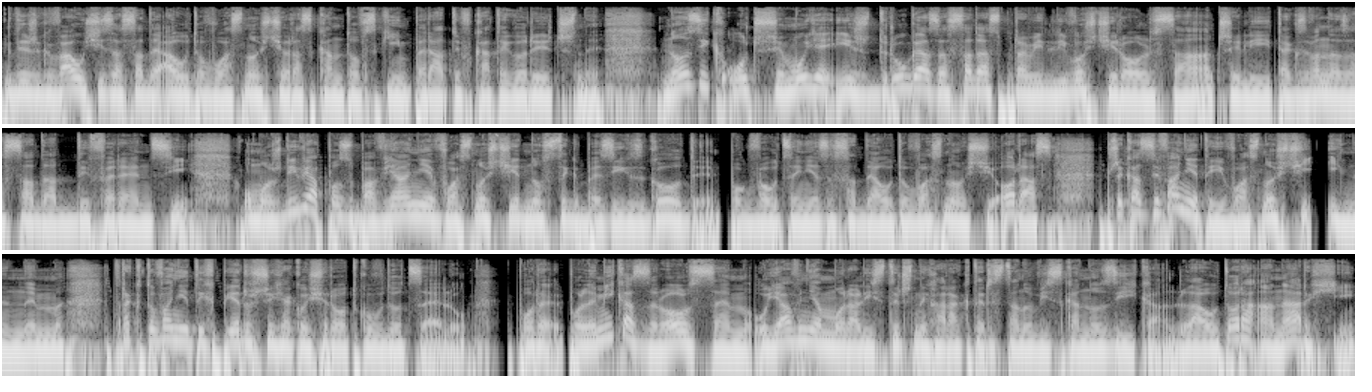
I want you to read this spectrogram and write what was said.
gdyż gwałci zasadę autowłasności oraz kantowski imperatyw kategoryczny. Nozick utrzymuje, iż druga zasada sprawiedliwości Rawlsa, czyli tzw. Tak zasada dyferencji, umożliwia pozbawianie własności jednostek bez ich zgody, pogwałcenie zasady autowłasności oraz przekazywanie tej własności innym, traktowanie tych pierwszych jako środków do celu. Polemika z Rawlsem ujawnia moralistyczny charakter stanowiska Nozika. Dla autora anarchii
